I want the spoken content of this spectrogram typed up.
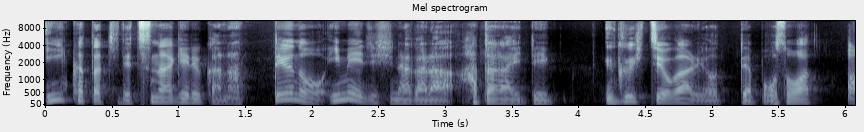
いい形でつなげるかなっていうのをイメージしながら働いていく必要があるよってやっぱ教わあ、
